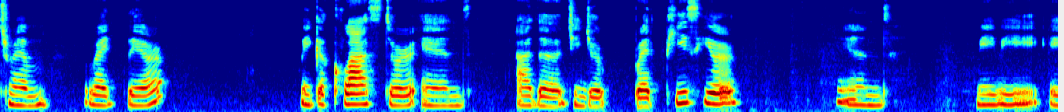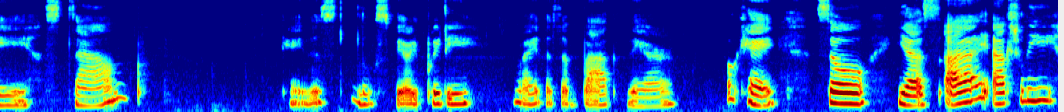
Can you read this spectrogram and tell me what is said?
trim right there make a cluster and add a gingerbread piece here. And maybe a stamp. Okay this looks very pretty right at the back there. Okay so yes I actually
